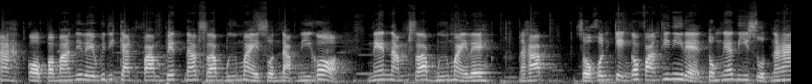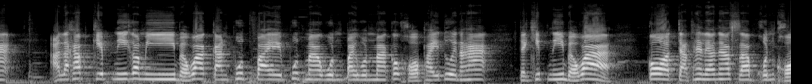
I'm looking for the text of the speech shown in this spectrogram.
อะก็ประมาณนี้เลยวิธีการฟาร์มเพชรนะครับสำหรับมือใหม่ส่วนดับนี้ก็แนะนำสำหรับมือใหม่เลยนะครับ โส่คนเก่งก็ฟังที่นี่แหละ ตรงเนี้ยดีสุดนะฮะเอาละครับคลิปนี้ก็มีแบบว่าการพูดไปพูดมาวนไปวนมาก็ขออภัยด้วยนะฮะแต่คลิปนี้แบบว่าก็จัดให้แล้วนะสำหรับคนขอ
